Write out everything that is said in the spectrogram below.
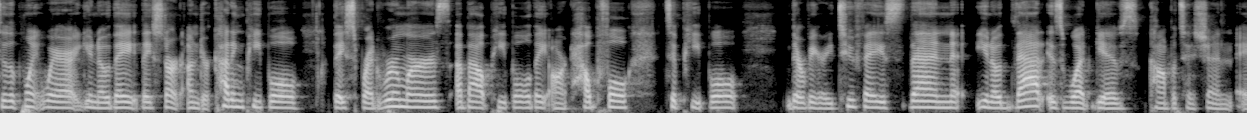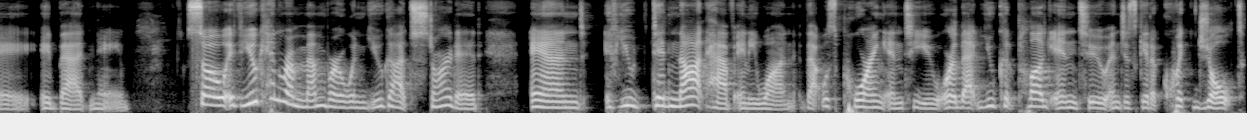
to the point where you know they they start undercutting people they spread rumors about people they aren't helpful to people they're very two-faced then you know that is what gives competition a a bad name. So if you can remember when you got started and if you did not have anyone that was pouring into you or that you could plug into and just get a quick jolt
